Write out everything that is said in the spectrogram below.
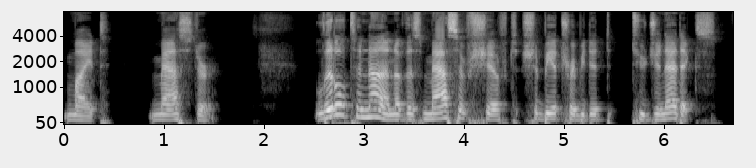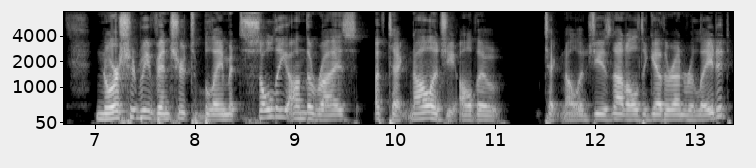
might master. Little to none of this massive shift should be attributed to genetics, nor should we venture to blame it solely on the rise of technology, although technology is not altogether unrelated.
